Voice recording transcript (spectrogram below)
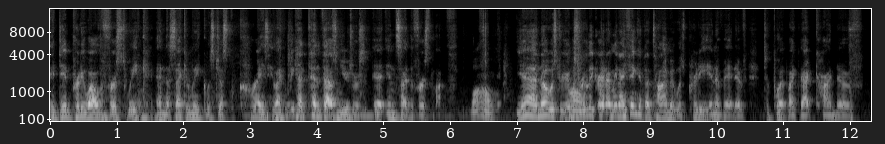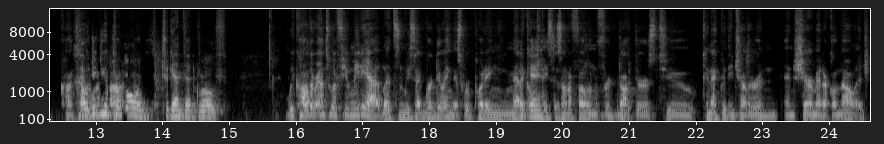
it did pretty well the first week and the second week was just crazy like we had 10,000 users uh, inside the first month Wow. yeah no it was it was Wow. really great i mean i think at the time it was pretty innovative to put like that kind of content How did you phone. promote to get that growth? we called around to a few media outlets and we said we're doing this we're putting medical Okay. cases on a phone for doctors to connect with each other and and share medical knowledge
